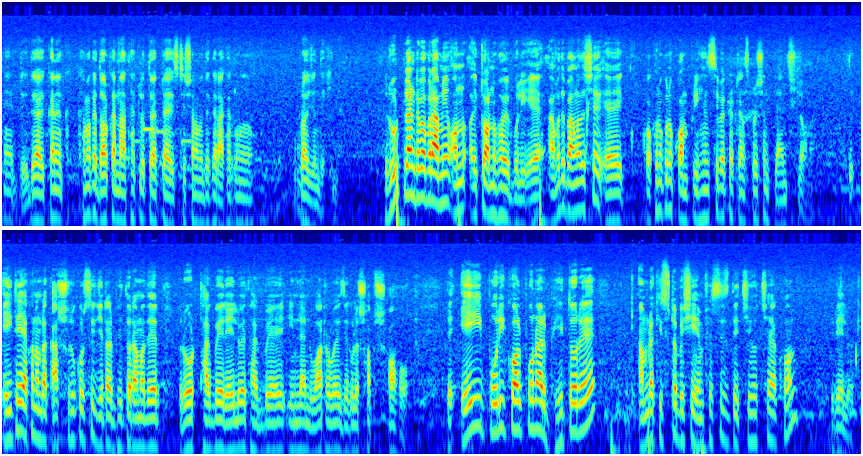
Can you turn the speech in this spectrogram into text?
হ্যাঁ এখানে খামাকা দরকার না থাকলে তো একটা স্টেশন আমাদেরকে রাখার কোনো প্রয়োজন দেখি না রুট প্ল্যান্টের ব্যাপারে আমি অন্য, একটু অন্যভাবে বলি। আমাদের বাংলাদেশে কখনো কোনো কম্প্রিহেন্সিভ একটা ট্রান্সপোর্টেশন প্ল্যান ছিল না। তো এইটাই এখন আমরা কাজ শুরু করছি, যেটার ভিতর আমাদের রোড থাকবে রেলওয়ে থাকবে ইনল্যান্ড ওয়াটারওয়েজ এগুলো সব সহ। তো এই পরিকল্পনার ভিতরে আমরা কিছুটা বেশি এমফেসিস দিচ্ছি হচ্ছে এখন রেলওয়েকে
